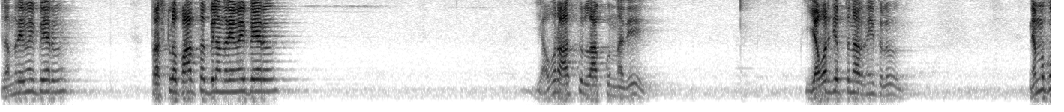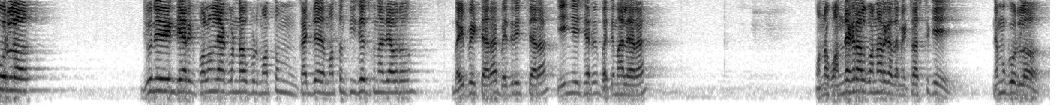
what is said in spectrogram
వీళ్ళందరూ ఏమైపోయారు? ట్రస్ట్లో పాత సభ్యులందరూ ఏమైపోయారు? ఎవరు ఆస్తులు లాక్కున్నది? ఎవరు చెప్తున్నారు నీతులు? నిమ్మకూరులో జూనియర్ ఎన్టీఆర్కి పొలం లేకుండా ఇప్పుడు మొత్తం కజ్జ మొత్తం తీసేసుకున్నది ఎవరు? భయపెట్టారా? బెదిరించారా? ఏం చేశారు? బతిమాలారా? మొన్న వంద ఎకరాలు కొన్నారు కదా మీ ట్రస్ట్కి నిమ్మకూరులో.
